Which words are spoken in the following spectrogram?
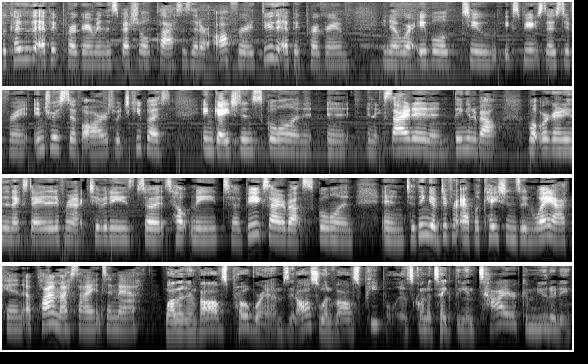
Because of the EPIC program and the special classes that are offered through the EPIC program, you know, we're able to experience those different interests of ours, which keep us engaged in school and, and, and excited and thinking about what we're going to do the next day, the different activities. So it's helped me to be excited about school and, and to think of different applications and way I can apply my science and math. While it involves programs, it also involves people. It's going to take the entire community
